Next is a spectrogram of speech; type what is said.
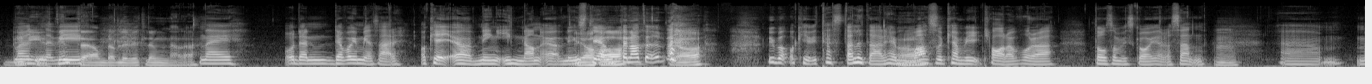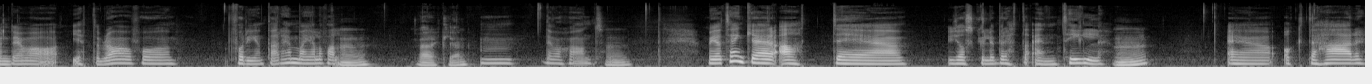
vi Men vet vi- inte om det har blivit lugnare. Nej. Och den, det var ju mer så här, okej övning innan övningsklienterna typ. Ja, Vi bara okej vi testar lite här hemma Ja. så kan vi klara våra, de som vi ska göra sen. mm, Ehm, men det var jättebra att få, få rent där hemma i alla fall. mm, verkligen. Mm, det var skönt. Mm, Men jag tänker att eh, jag skulle berätta en till. mm, Eh, och det här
